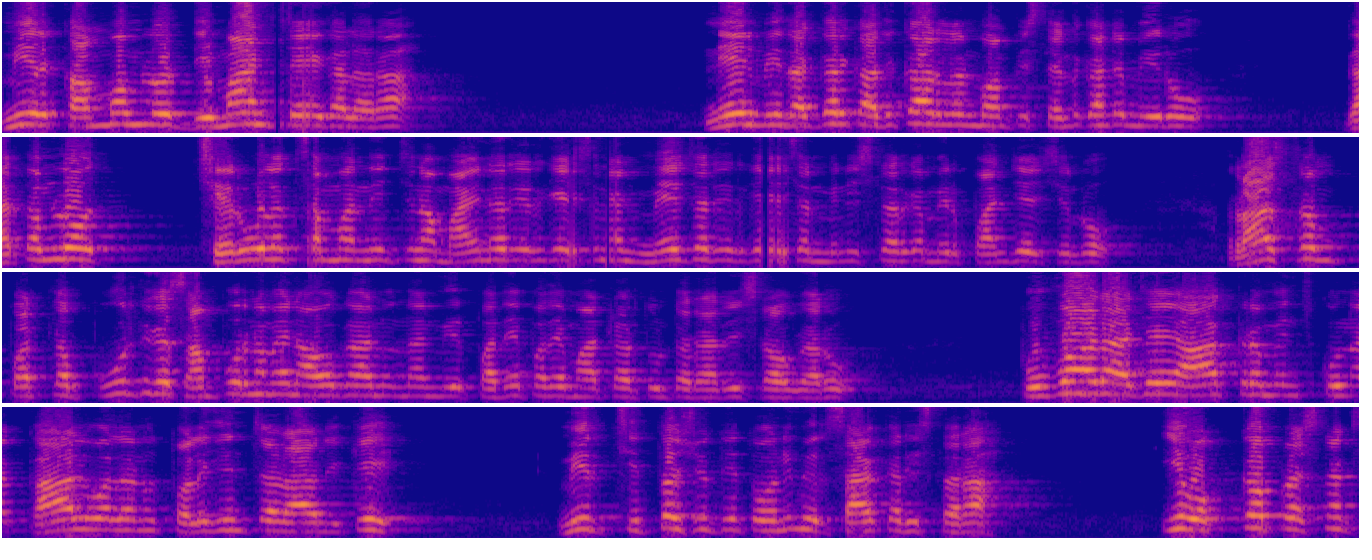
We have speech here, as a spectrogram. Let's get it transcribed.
మీరు ఖమ్మంలో డిమాండ్ చేయగలరా? నేను మీ దగ్గరికి అధికారులను పంపిస్తాను ఎందుకంటే మీరు గతంలో చెరువులకు సంబంధించిన minor irrigation and major irrigation మినిస్టర్గా మీరు పనిచేసిండ్రు. రాష్ట్రం పట్ల పూర్తిగా సంపూర్ణమైన అవగాహన ఉందని మీరు పదే పదే మాట్లాడుతుంటారు హరీష్ రావు గారు. పువ్వాడ అజయ్ ఆక్రమించుకున్న కాలువలను తొలగించడానికి మీరు చిత్తశుద్ధితోని మీరు సహకరిస్తారా? ఈ ఒక్క ప్రశ్నకు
